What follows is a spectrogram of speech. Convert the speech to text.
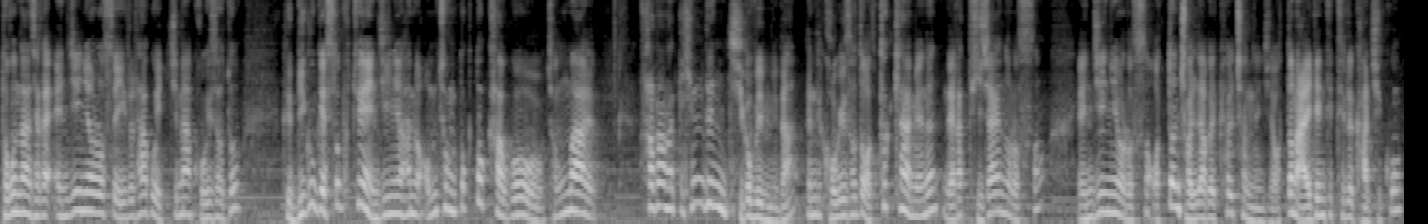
더군다나 제가 엔지니어로서 일을 하고 있지만 거기서도 그 미국의 소프트웨어 엔지니어 하면 엄청 똑똑하고 정말 살아남기 힘든 직업입니다. 근데 거기서도 어떻게 하면 은 내가 디자이너로서 엔지니어로서 어떤 전략을 펼쳤는지 어떤 아이덴티티를 가지고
